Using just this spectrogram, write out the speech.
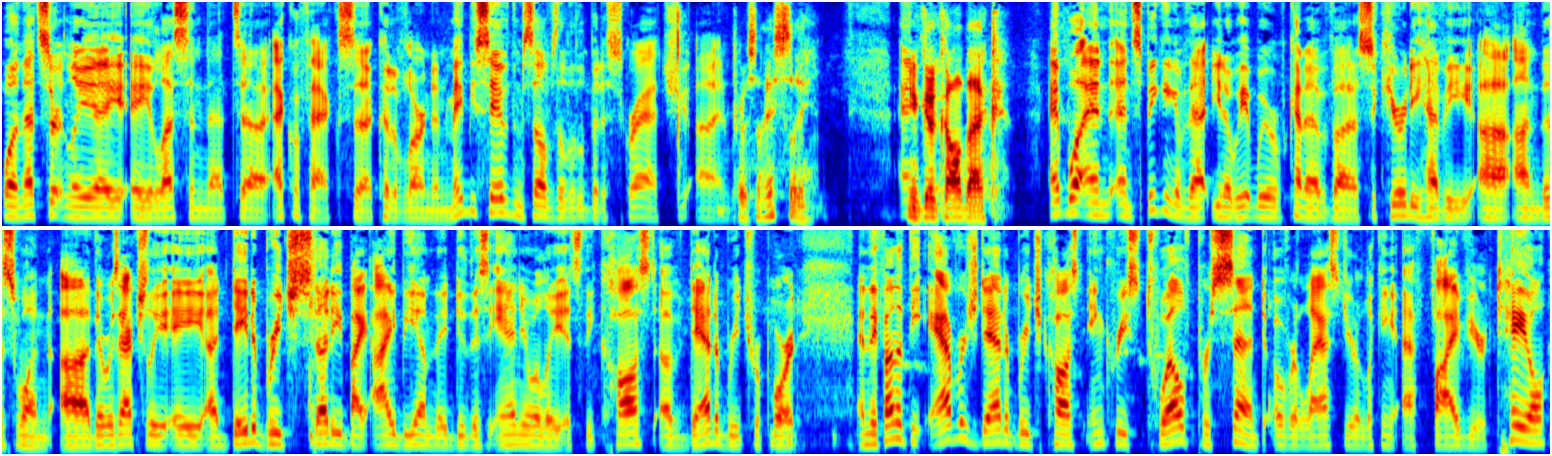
Well, and that's certainly a, a lesson that uh, Equifax uh, could have learned and maybe saved themselves a little bit of scratch. Uh, Precisely. And, a good callback. And, well, and and speaking of that, you know, we, we were kind of uh, security heavy uh, on this one. Uh, there was actually a, a, data breach study by IBM. They do this annually. It's the cost of data breach report, and they found that the average data breach cost increased 12% over last year, looking at a five year tail,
